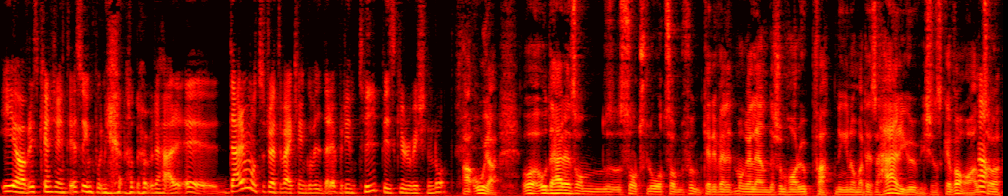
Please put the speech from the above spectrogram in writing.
I övrigt kanske jag inte är så imponerad över det här. Eh, Däremot så tror jag att det verkligen går vidare för det är en typisk Eurovision-låt. Ja, oh ja. Och, och det här är en sån sorts låt som funkar i väldigt många länder som har uppfattningen om att det är så här Eurovision ska vara. Alltså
